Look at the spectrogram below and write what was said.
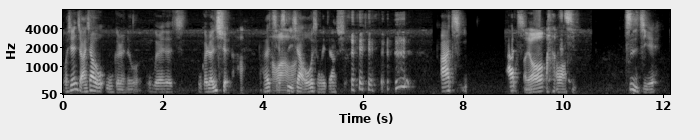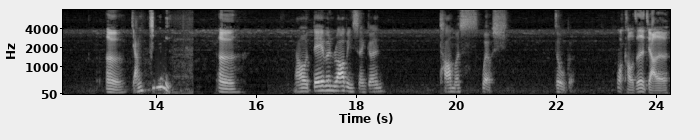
我先讲一下我五个人的五个人的五个人选好，我来解释一下我为什么会这样选。阿吉，阿吉，哎呦，阿吉，志杰，嗯，杨经理，嗯。然后 David Robinson 跟 Thomas Welsh 这五个，哇靠，真的假的？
